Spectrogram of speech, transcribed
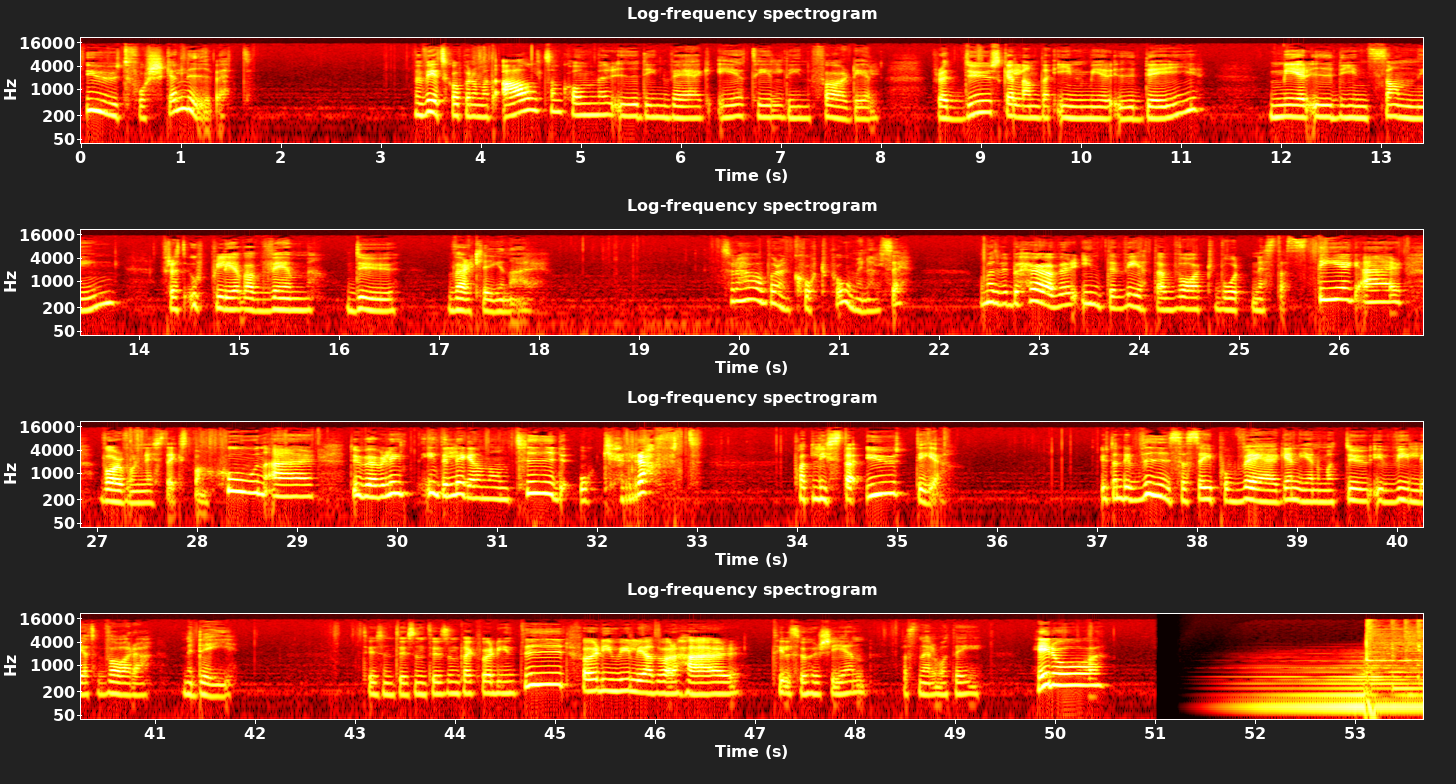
utforska livet. Med vetskapen om att allt som kommer i din väg är till din fördel för att du ska landa in mer i dig, mer i din sanning, för att uppleva vem du verkligen är. Så det här var bara en kort påminnelse om att vi behöver inte veta vart vårt nästa steg är, var vår nästa expansion är. Du behöver inte lägga någon tid och kraft på att lista ut det. Utan det visar sig på vägen genom att du är villig att vara med dig. Tusen, tusen, tusen tack för din tid, för din vilja att vara här. Tills vi hörs igen. Var snäll mot dig. Hej då!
